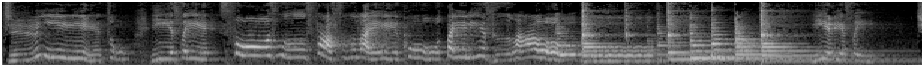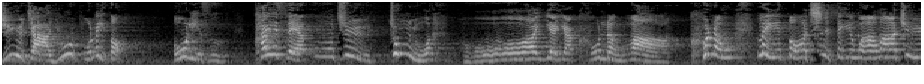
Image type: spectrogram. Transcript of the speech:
注意做，一岁说是啥事来，可对里是老。一里是居家又不累到，二里是泰山五举中原，哦呀呀可能啊，可能来到起对娃娃句，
